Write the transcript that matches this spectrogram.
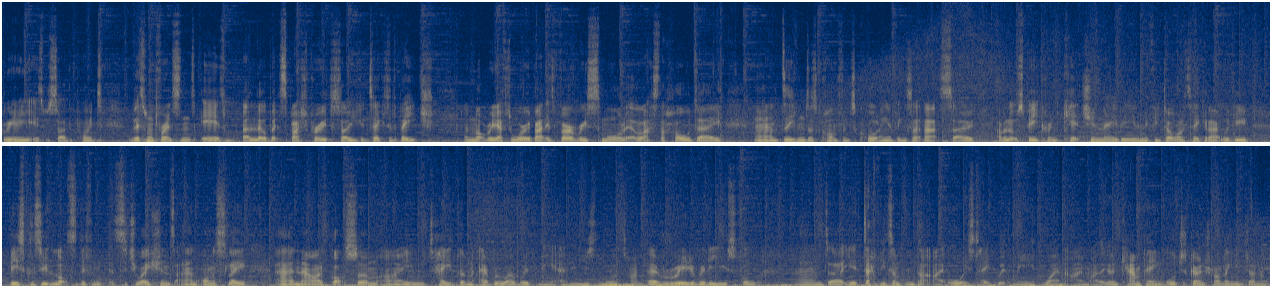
really is beside the point. This one, for instance, is a little bit splash proof, so you can take it to the beach and not really have to worry about it. It's very, very small, it'll last the whole day, and even does conference calling and things like that. So have a little speaker in your kitchen, maybe, even if you don't want to take it out with you. These can suit lots of different situations, and honestly, uh, now I've got some, I will take them everywhere with me and use them all the time. They're really, really useful, and uh, yeah, definitely something that I always take with me when I'm either going camping or just going traveling in general.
